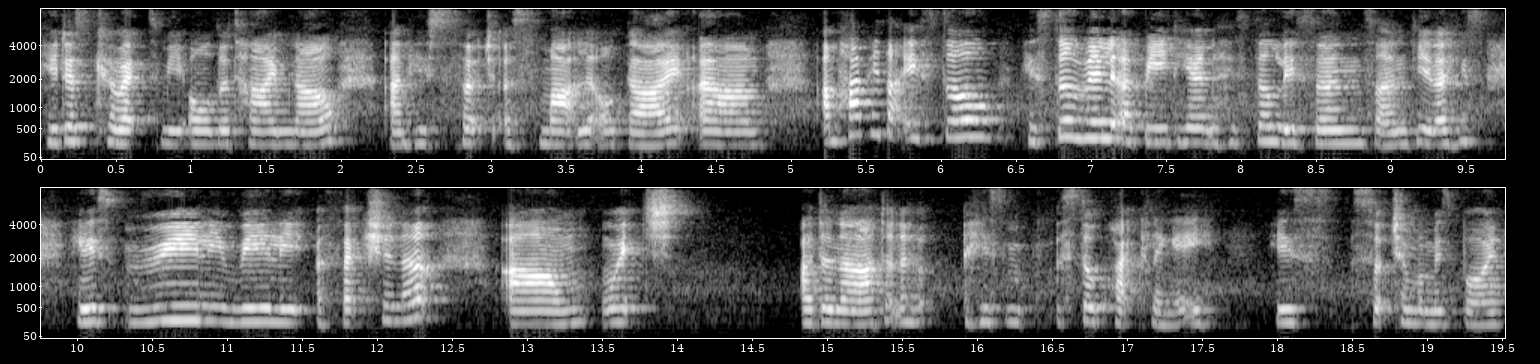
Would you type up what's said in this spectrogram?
he just corrects me all the time now, and he's such a smart little guy. Um, I'm happy that he's still he's still really obedient. He still listens, and you know he's he's really really affectionate, um, which I don't know. I don't know. He's still quite clingy. He's such a mummy's boy,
